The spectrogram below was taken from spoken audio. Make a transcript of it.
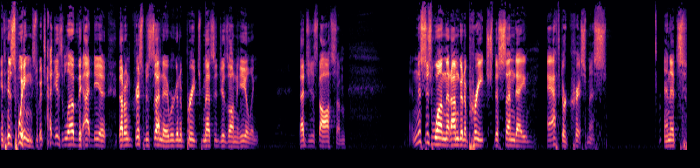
in his wings, which I just love the idea that on Christmas Sunday we're going to preach messages on healing. That's just awesome. And this is one that I'm going to preach this Sunday after Christmas. And it's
